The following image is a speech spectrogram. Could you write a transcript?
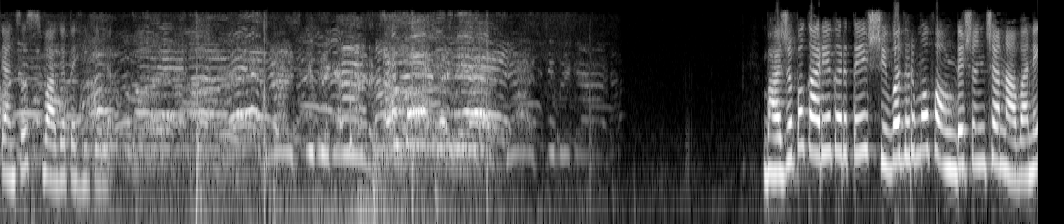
त्यांचं स्वागतही केलं. भाजप कार्यकर्ते शिवधर्म फाउंडेशनच्या नावाने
